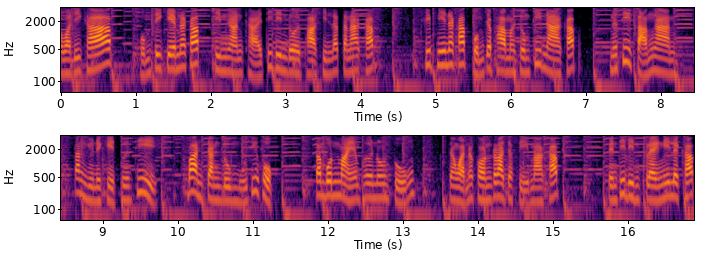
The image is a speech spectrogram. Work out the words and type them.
สวัสดีครับ ผมตีเกมนะครับ ทีมงานขายที่ดินโดยภาคินรัตนะครับ คลิปนี้นะครับผมจะพามาชมที่นาครับ เนื้อที่ 3 งานตั้งอยู่ในเขตพื้นที่ บ้านจันดุมหมู่ที่ 6 ตำบลใหม่อำเภอโนนสูง จังหวัดนครราชสีมาครับ เป็นที่ดินแปลงนี้เลยครับ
